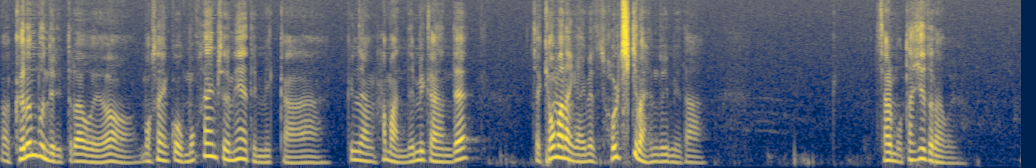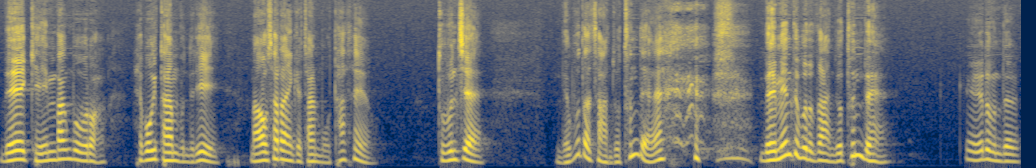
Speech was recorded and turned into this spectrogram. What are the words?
어, 그런 분들이 있더라고요. 목사님 꼭 목사님처럼 해야 됩니까? 그냥 하면 안 됩니까? 하는데 제가 교만한 게 아니라 솔직히 말씀드립니다. 잘 못하시더라고요. 내 개인 방법으로 해보겠다 하는 분들이 나우사라니까 잘 못하세요. 두 번째, 내보다 더 안 좋던데. 내 멘트보다 더 안 좋던데. 그 여러분들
